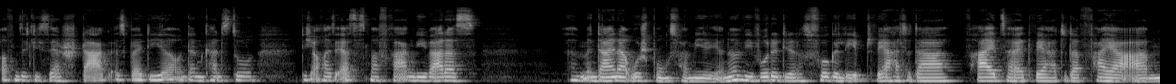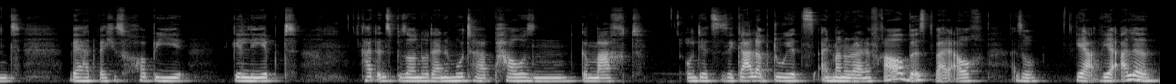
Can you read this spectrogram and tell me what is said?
offensichtlich sehr stark ist bei dir und dann kannst du dich auch als erstes mal fragen, wie war das ähm, in deiner Ursprungsfamilie? Ne? Wie wurde dir das vorgelebt? Wer hatte da Freizeit? Wer hatte da Feierabend? Wer hat welches Hobby gelebt? Hat insbesondere deine Mutter Pausen gemacht? Und jetzt ist egal, ob du jetzt ein Mann oder eine Frau bist, weil auch, also ja, wir alle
